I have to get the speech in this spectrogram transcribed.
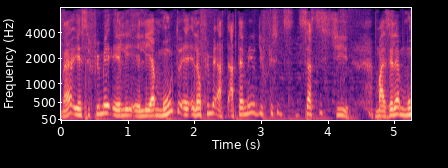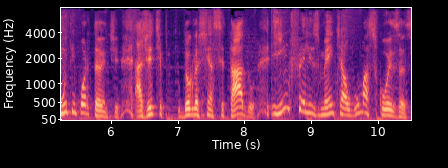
né? E esse filme, ele, ele é muito. Ele é um filme até meio difícil de, se- de se assistir, mas ele é muito importante. A gente, o Douglas tinha citado, e infelizmente algumas coisas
